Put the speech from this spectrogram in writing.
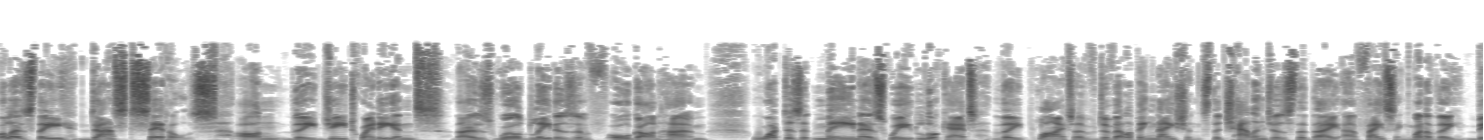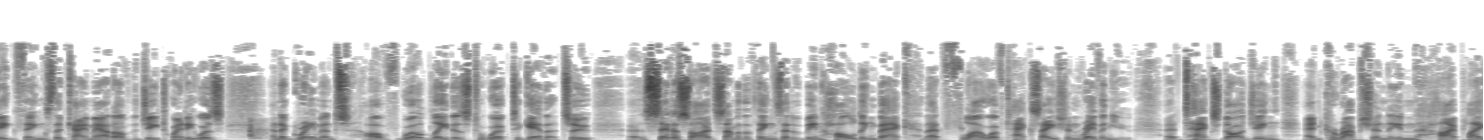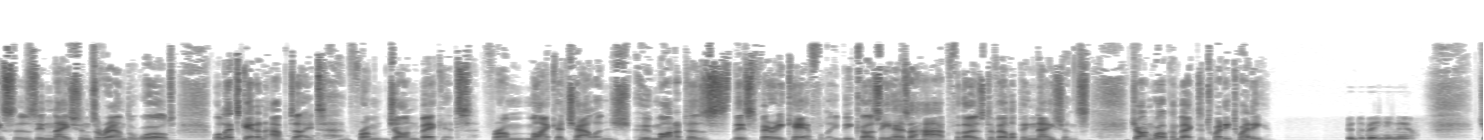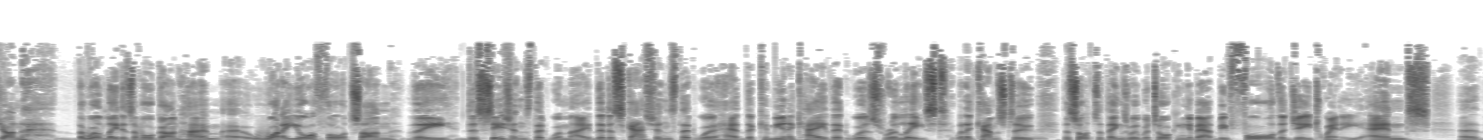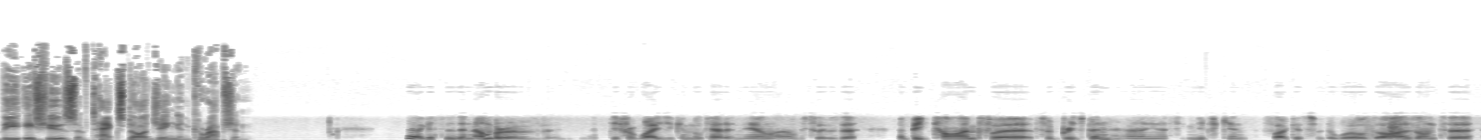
Well, as the dust settles on the G20 and those world leaders have all gone home, what does it mean as we look at the plight of developing nations, the challenges that they are facing? One of the big things that came out of the G20 was an agreement of world leaders to work together to uh, set aside some of the things that have been holding back that flow of taxation revenue, uh, tax dodging and corruption in high places in nations around the world. Well, let's get an update from John Beckett from Micah Challenge, who monitors this very carefully because he has a heart for those developing nations. John, welcome back to 2020. Good to be here now. John, the world leaders have all gone home. Uh, what are your thoughts on the decisions that were made, the discussions that were had, the communique that was released when it comes to the sorts of things we were talking about before the G20 and uh, the issues of tax dodging and corruption? Yeah, I guess there's a number of different ways you can look at it now. Obviously, it was a, a big time for for Brisbane, uh, you know, significant focus of the world's eyes onto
